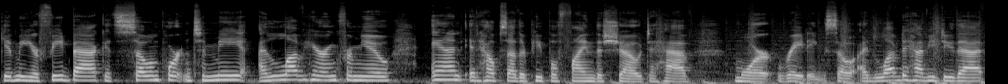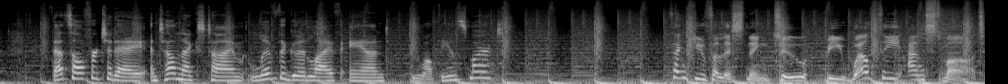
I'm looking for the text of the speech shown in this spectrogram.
give me your feedback. It's so important to me. I love hearing from you, and it helps other people find the show to have more ratings. So I'd love to have you do that. That's all for today. Until next time, live the good life and be wealthy and smart. Thank you for listening to Be Wealthy and Smart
